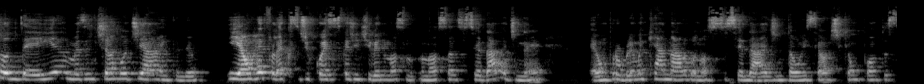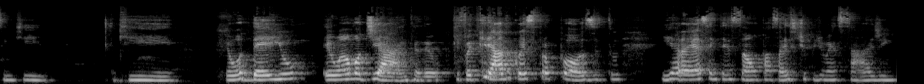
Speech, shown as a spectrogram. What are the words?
odeia, mas a gente ama odiar, entendeu? E é um reflexo de coisas que a gente vê no nosso, na nossa sociedade, né? É um problema que é análogo à nossa sociedade. Então, isso eu acho que é um ponto, assim, que, que eu odeio eu amo odiar, entendeu? Que foi criado com esse propósito e era essa a intenção, passar esse tipo de mensagem.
